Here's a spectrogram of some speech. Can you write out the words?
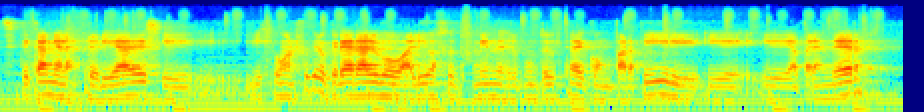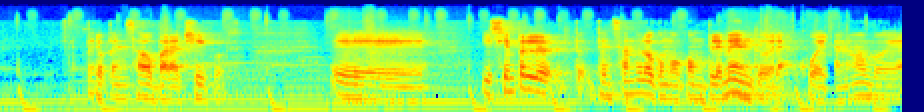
se te cambian las prioridades y, dije, bueno, yo quiero crear algo valioso también desde el punto de vista de compartir y, de, aprender, pero pensado para chicos. Eh, y siempre pensándolo como complemento de la escuela, ¿no? Porque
